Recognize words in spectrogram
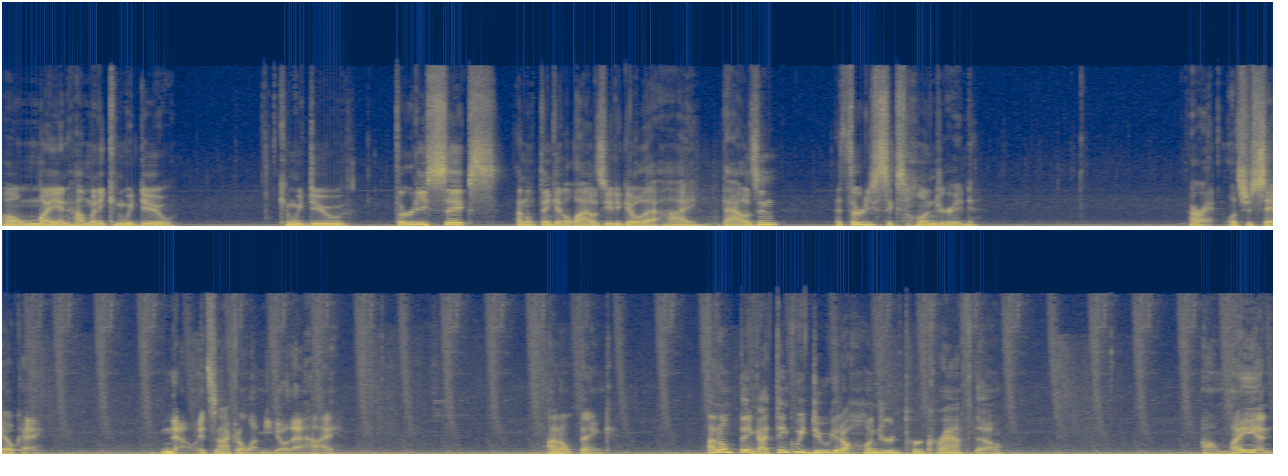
Oh, man, how many can we do? Can we do 36? I don't think it allows you to go that high. 1,000? At 3,600. All right, let's just say okay. No, it's not going to let me go that high. I don't think. I don't think. I think we do get a 100 per craft, though. Oh, man.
